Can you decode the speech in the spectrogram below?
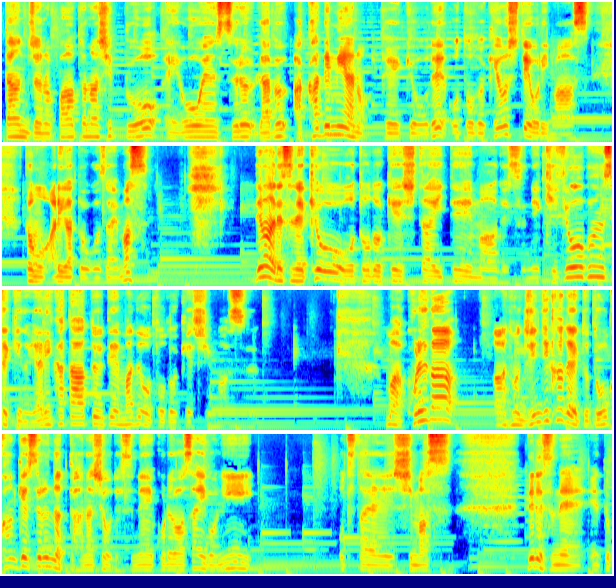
男女のパートナーシップを、えー、応援するラブアカデミアの提供でお届けをしております。どうもありがとうございます。ではですね、今日お届けしたいテーマはですね、企業分析のやり方というテーマでお届けします。まあ、これがあの人事課題とどう関係するんだって話をですね、これは最後にお伝えします。でですね、えっと、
